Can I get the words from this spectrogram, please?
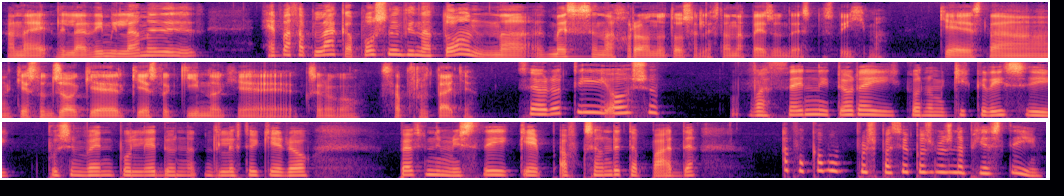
Ανα, δηλαδή μιλάμε, έπαθα πλάκα. Πώς είναι δυνατόν να, μέσα σε ένα χρόνο τόσα λεφτά να παίζονται στο στοίχημα; Και, στα, και στο τζόκερ και στο κίνο και ξέρω εγώ, στα φρουτάκια. Θεωρώ ότι όσο βαθαίνει τώρα η οικονομική κρίση που συμβαίνει πολύ έντονα τον τελευταίο καιρό, πέφτουν οι μισθοί και αυξάνονται τα πάντα, από κάπου προσπαθεί ο κόσμος να πιαστεί.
